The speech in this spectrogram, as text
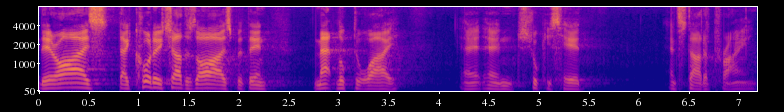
their eyes, they caught each other's eyes, but then Matt looked away and, and shook his head and started praying.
